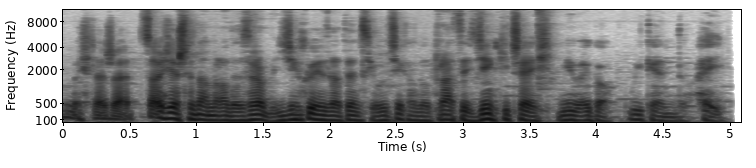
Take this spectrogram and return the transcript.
myślę, że coś jeszcze dam radę zrobić. Dziękuję za atencję, uciekam do pracy. Dzięki, cześć, miłego weekendu. Hej!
